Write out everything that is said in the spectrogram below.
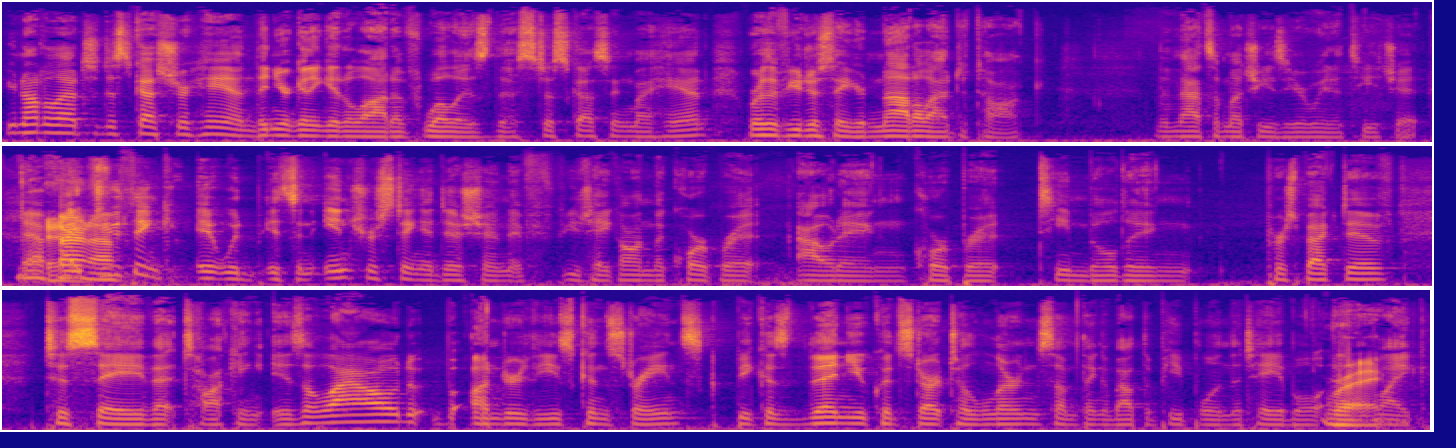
you're not allowed to discuss your hand, then you're going to get a lot of well, is this discussing my hand? Whereas if you just say you're not allowed to talk, then that's a much easier way to teach it. Yeah, But fair I do think it would. It's an interesting addition if you take on the corporate outing, corporate team building perspective to say that talking is allowed under these constraints because then you could start to learn something about the people in the table Right. and like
